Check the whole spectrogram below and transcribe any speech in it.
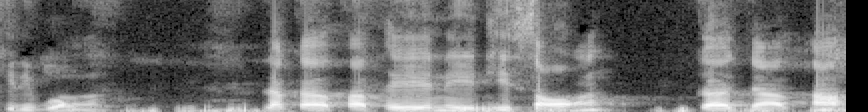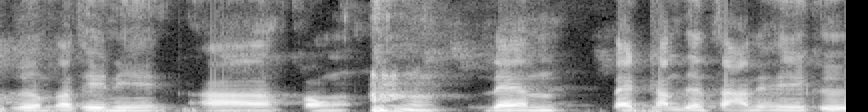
คีรีวงศ์แล้วก็ประเพณีที่สองก็จะอ้าวเริ่มประเพณีอ่าของ แรมแปดค่ำเดือนสามประเพณีคือ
